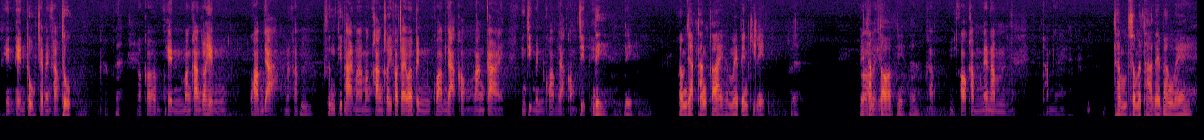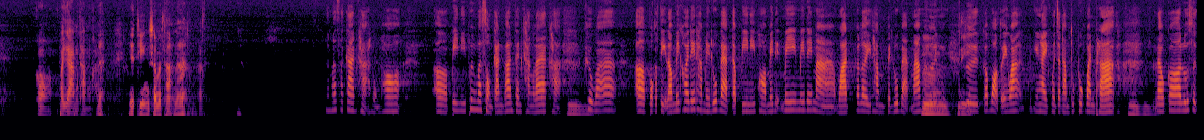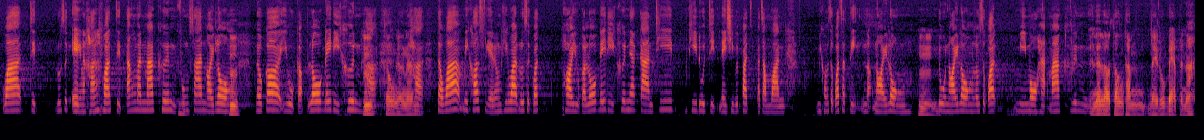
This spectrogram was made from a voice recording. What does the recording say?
เห็นเห็นถูกใช่ไหมครับ ถูก แล้วก็เห็นบางครั้งก็เห็นความอยากนะครับ ซึ่งที่ผ่านมาบางครั้งเคยเข้าใจว่าเป็นความอยากของร่างกาย จริง ๆ เป็นความอยากของจิตเองดีดีความอยากทางกายไม่เป็นกิเลสนะไปทำต่อสินะครับมีขอคำแนะนำ ทำยังไงทำสมถะได้บ้างไหม ก็พยายามทำครับนะอย่าทิ้งสมถะนะนมัสการค่ะ หลวงพ่อเอ่อปีนี้เพิ่งมาส่งการบ้านเป็นครั้งแรกค่ะ คือว่าเอ่อปกติเราไม่ค่อยได้ทำในรูปแบบแต่ปีนี้พอไม่ได้ไม่ไม่ได้มาวัดก็เลยทำเป็นรูปแบบมากขึ้นอืมดีคือก็บอกตัวเองว่ายังไงควรจะทำทุก ๆ วันพระอืมแล้วก็รู้สึกว่าจิต รู้สึกเองนะคะ ว่าจิตตั้งมั่นมากขึ้น ฟุ้งซ่านน้อยลงอืมแล้วก็อยู่กับโลกได้ดีขึ้นอืมค่ะต้องอย่างนั้นค่ะ แต่ว่ามีข้อเสียตรงที่ว่ารู้สึกว่าพออยู่กับโลกได้ดีขึ้นเนี่ยการที่ทีดูจิตในชีวิตประประจำวัน มีความรู้สึกว่าสติน้อยลงอืมดูน้อยลงรู้สึกว่ามีโมหะมากขึ้นอันนั้นเราต้องทำในรูปแบบอะนะ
